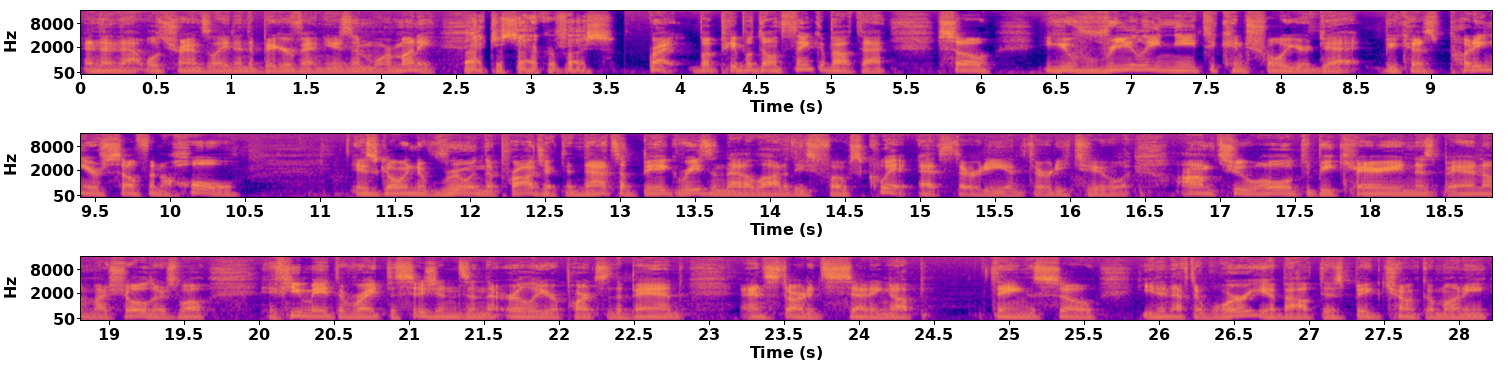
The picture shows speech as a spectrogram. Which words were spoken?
And then that will translate into bigger venues and more money. Back to sacrifice. Right. But people don't think about that. So you really need to control your debt because putting yourself in a hole is going to ruin the project. And that's a big reason that a lot of these folks quit at 30 and 32. Like, I'm too old to be carrying this band on my shoulders. Well, if you made the right decisions in the earlier parts of the band and started setting up things so you didn't have to worry about this big chunk of money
